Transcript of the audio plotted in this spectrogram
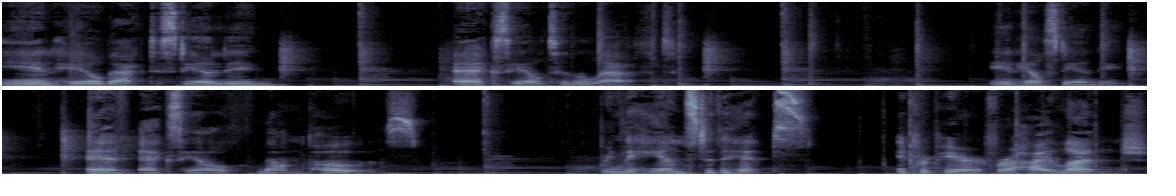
Inhale back to standing. Exhale to the left. Inhale, standing. And exhale, mountain pose. Bring the hands to the hips and prepare for a high lunge.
